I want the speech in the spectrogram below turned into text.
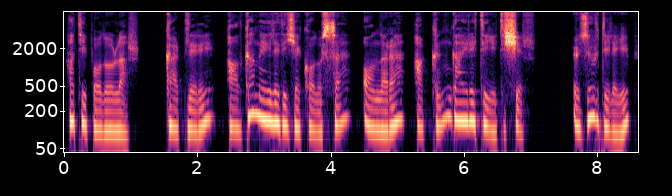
hatip olurlar. Kalpleri halka meyledecek olursa onlara hakkın gayreti yetişir. Özür dileyip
